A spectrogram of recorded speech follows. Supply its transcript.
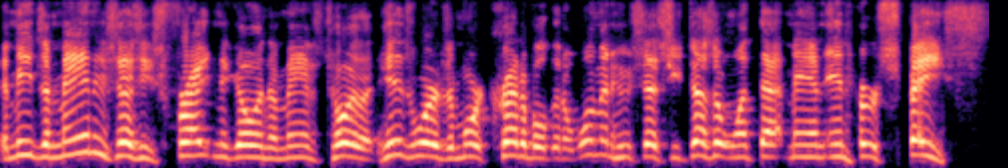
It means a man who says he's frightened to go into a man's toilet, his words are more credible than a woman who says she doesn't want that man in her space.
